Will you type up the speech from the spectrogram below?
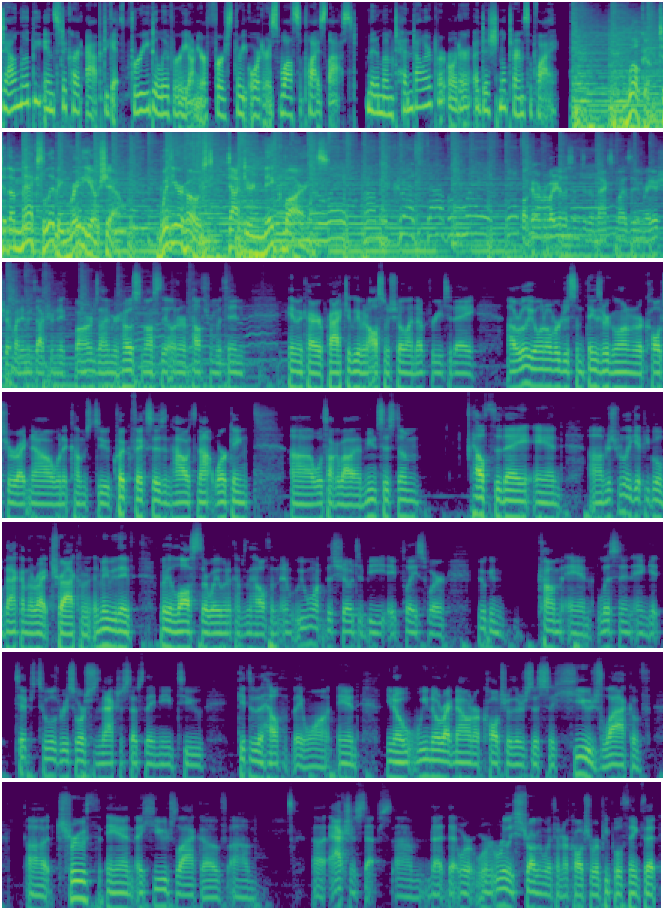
Download the Instacart app to get free delivery on your first three orders while supplies last. Minimum $10 per order, additional term supply. Welcome to the Max Living Radio Show with your host, Dr. Nick Barnes. Welcome, everybody. You're listening to the Maximize Living Radio Show. My name is Dr. Nick Barnes. I'm your host and also the owner of Health From Within Payment Chiropractic. We have an awesome show lined up for you today. Uh, really going over just some things that are going on in our culture right now when it comes to quick fixes and how it's not working. Uh, we'll talk about immune system health today and um, just really get people back on the right track. And maybe they've really lost their way when it comes to health. And, and we want this show to be a place where people can come and listen and get tips, tools, resources, and action steps they need to get to the health that they want. And, you know, we know right now in our culture there's just a huge lack of uh, truth and a huge lack of um, uh, action steps um, that that we're, we're really struggling with in our culture, where people think that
